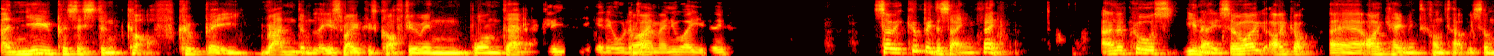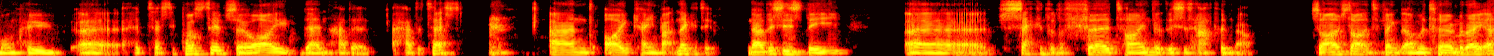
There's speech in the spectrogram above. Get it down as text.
a new persistent cough could be randomly a smoker's cough during one day Exactly. You get it all the Right. time anyway. You do. So it could be the same thing. And of course, you know, so I, I got, uh, I came into contact with someone who uh, had tested positive. So I then had a had a test, and I came back negative. Now this is the uh, second or the third time that this has happened now. So I'm starting to think that I'm a Terminator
